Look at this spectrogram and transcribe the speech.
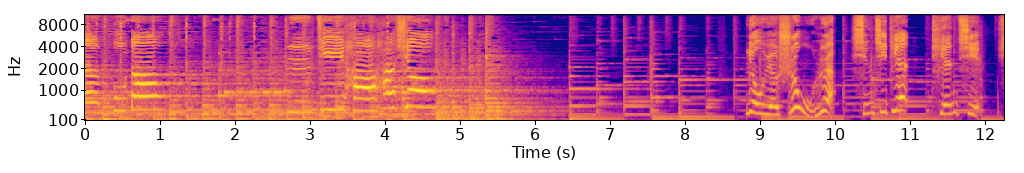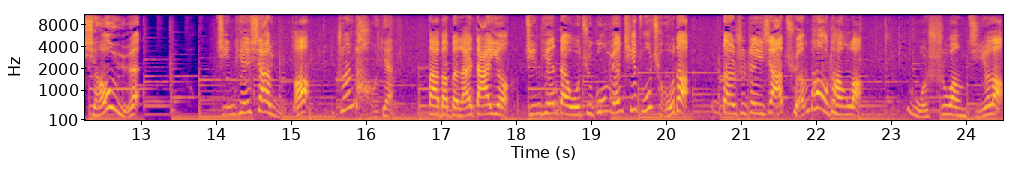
难不到，日记哈哈笑。六月十五日，星期天，天气小雨。今天下雨了，真讨厌。爸爸本来答应今天带我去公园踢足球的，但是这下全泡汤了，我失望极了，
